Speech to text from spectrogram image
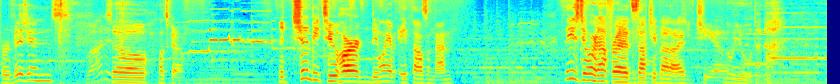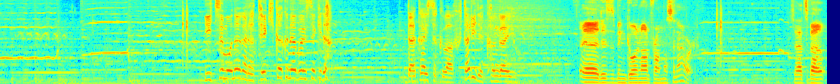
provisions, so let's go. It shouldn't be too hard. They only have 8,000 men. These two are not friends, Sachibara and Chio. いつもながら的確な分析だ。打開策は2人で考えよう。Uh, This has been going on for almost an hour So that's about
